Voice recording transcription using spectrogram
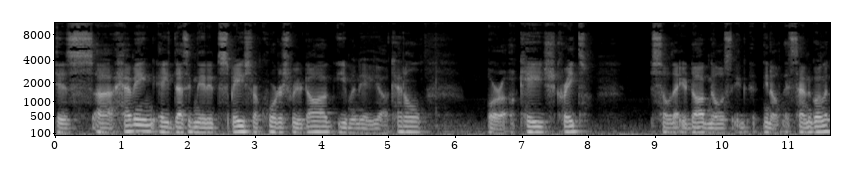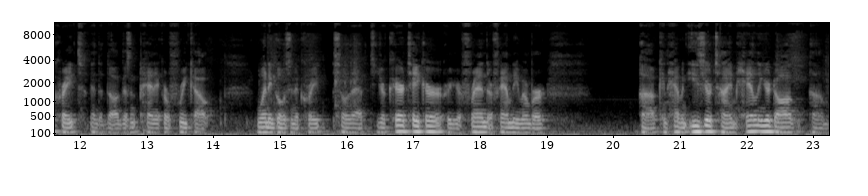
is uh, having a designated space or quarters for your dog, even a uh, kennel or a, cage crate so that your dog knows, you know, it's time to go in the crate and the dog doesn't panic or freak out when it goes in a crate so that your caretaker or your friend or family member uh, can have an easier time handling your dog, um,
